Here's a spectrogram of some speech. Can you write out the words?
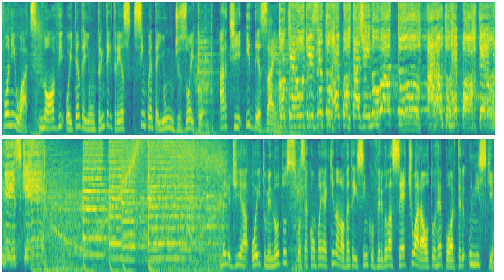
Fone Whats 981 33 51 18. Arte e Design. Conteúdo isento, reportagem no ato. Arauto Repórter Uniski. Meio-dia, 8 minutos. Você acompanha aqui na 95,7 o Arauto Repórter Uniski.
